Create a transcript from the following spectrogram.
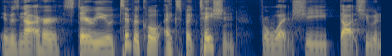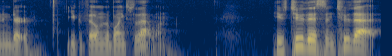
It was not her stereotypical expectation for what she thought she would endure. You could fill in the blanks for that one. He was too this and to that.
